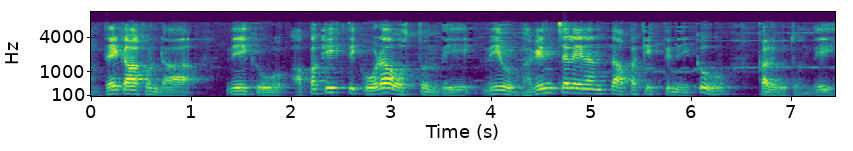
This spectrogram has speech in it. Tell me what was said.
అంతేకాకుండా నీకు అపకీర్తి కూడా వస్తుంది నీవు భరించలేనంత అపకీర్తి నీకు కలుగుతుంది.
